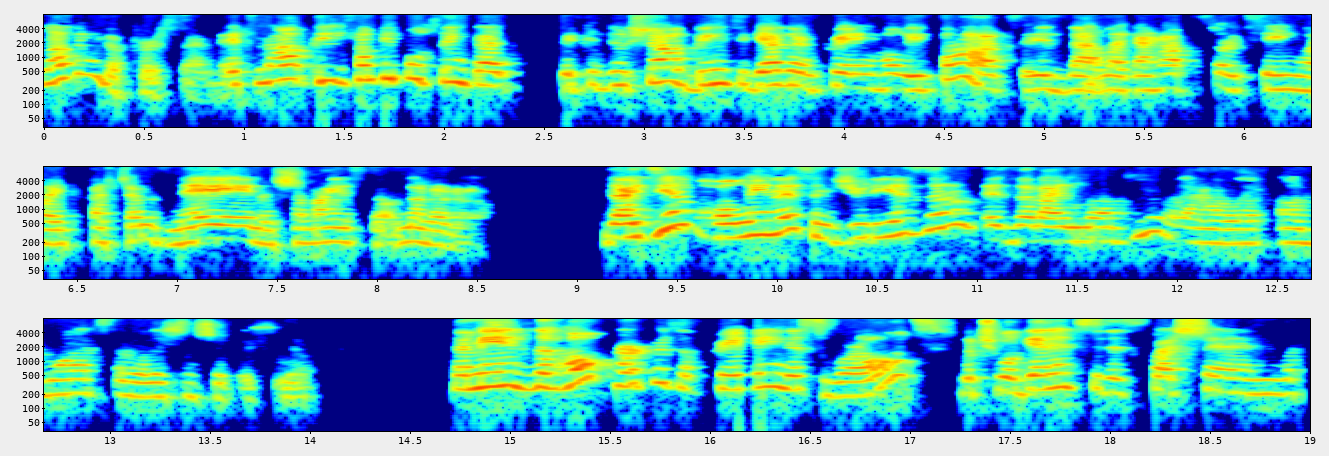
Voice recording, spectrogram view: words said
loving the person. It's not. Some people think that the kedusha of being together and creating holy thoughts is that like I have to start saying like Hashem's name and Shema stuff. No, no, no, no. The idea of holiness in Judaism is that I love you and I, I want a relationship with you. That means the whole purpose of creating this world, which we'll get into this question with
